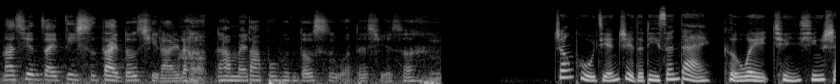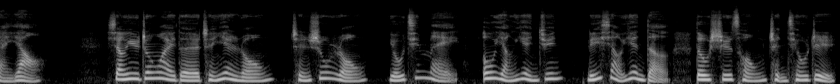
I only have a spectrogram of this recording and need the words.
那现在第四代都起来了，他们大部分都是我的学生。张浦剪纸的第三代可谓群星闪耀，享誉中外的陈艳荣、陈淑荣、尤金美、欧阳艳君、李小燕等，都师从陈秋日。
